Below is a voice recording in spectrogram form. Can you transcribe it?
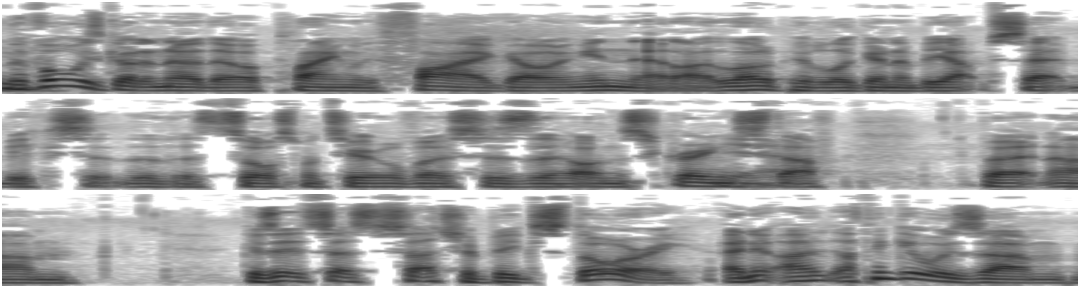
They've always got to know they were playing with fire going in there. Like a lot of people are going to be upset because of the, the source material versus the on-screen Yeah. stuff, but because it's a, such a big story, and it, I, I think it was um,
